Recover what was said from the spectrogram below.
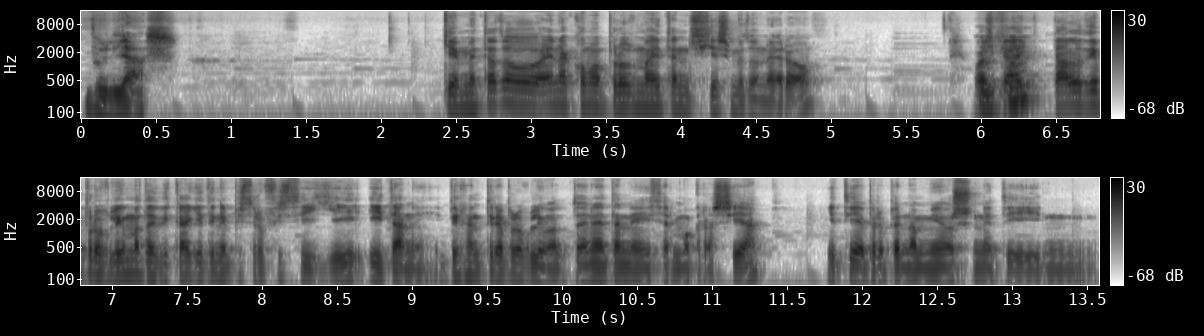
δουλειάς. Και μετά το ένα ακόμα πρόβλημα ήταν η σχέση με το νερό. Βασικά, Μμμ. τα άλλα δύο προβλήματα, ειδικά για την επιστροφή στη γη, ήταν. Υπήρχαν τρία προβλήματα. Το ένα ήταν η θερμοκρασία, γιατί έπρεπε να μειώσουν την,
